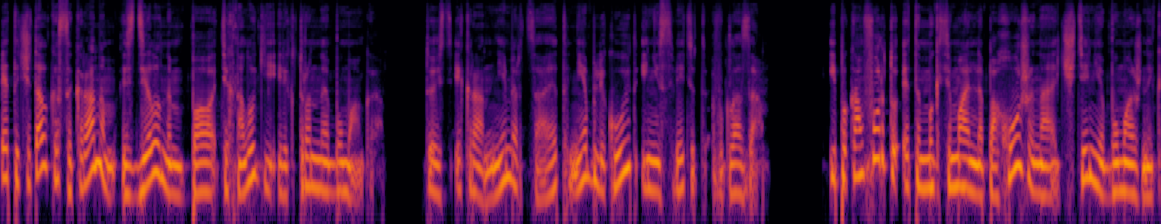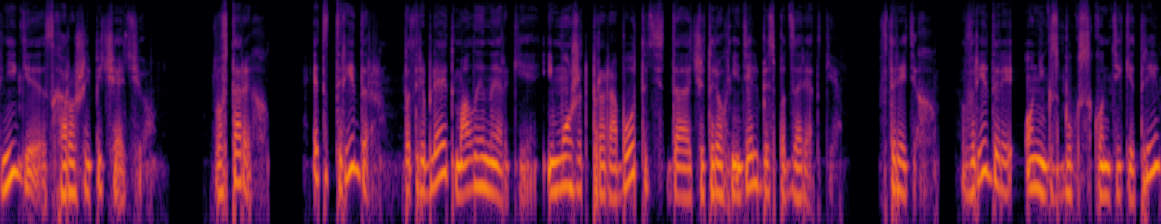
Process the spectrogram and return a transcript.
это читалка с экраном, сделанным по технологии электронная бумага. То есть экран не мерцает, не бликует и не светит в глаза. И по комфорту это максимально похоже на чтение бумажной книги с хорошей печатью. Во-вторых, этот ридер потребляет мало энергии и может проработать до 4 недель без подзарядки. В-третьих, в ридере Onyx Books Contiki 3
